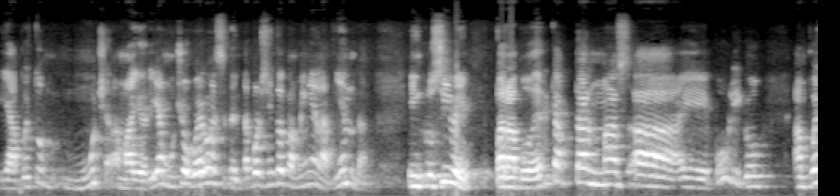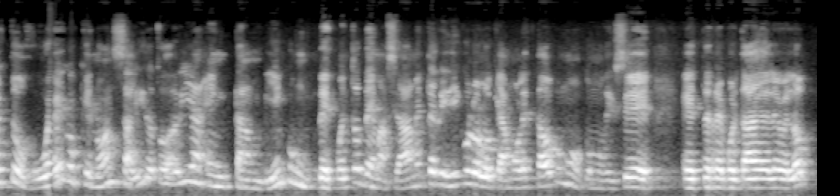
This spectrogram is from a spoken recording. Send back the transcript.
y ha puesto mucha, la mayoría, muchos juegos, el 70% también en la tienda. Inclusive, para poder captar más a eh, público, han puesto juegos que no han salido todavía en también con descuentos demasiadamente ridículos, lo que ha molestado, como, como dice este reportaje de Level Up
